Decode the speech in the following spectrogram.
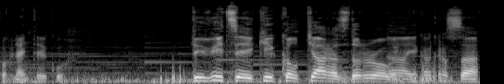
Погляньте яку. Дивіться, який колтяра здоровий. А, яка краса.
